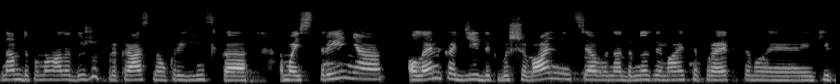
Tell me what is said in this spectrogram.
Нам допомагала дуже прекрасна українська майстриня. Оленка Дідик, вишивальниця. Вона давно займається проектами, які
